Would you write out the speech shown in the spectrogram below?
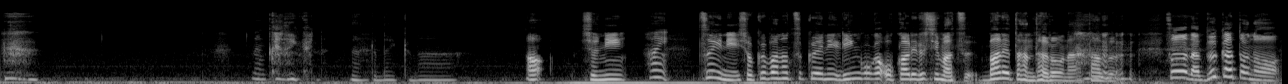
なんかないかな。んかないかな。あ主任。なはい。ついに職場の机にリンゴが置かれる始末。バレたんだろうな多分。そうだ部下との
